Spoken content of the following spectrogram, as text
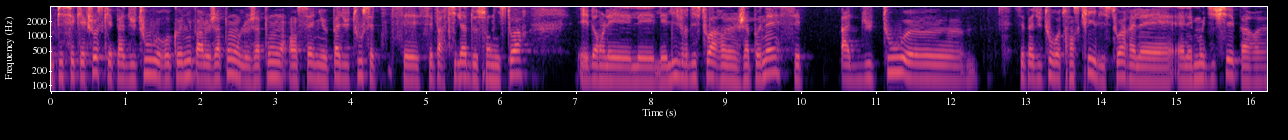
Et puis c'est quelque chose qui est pas du tout reconnu par le Japon. Le Japon enseigne pas du tout cette, ces, ces parties-là de son histoire. Et dans les, les, les livres d'histoire euh, japonais, c'est pas du tout, euh, c'est pas du tout retranscrit. L'histoire, elle est, elle est modifiée par euh,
